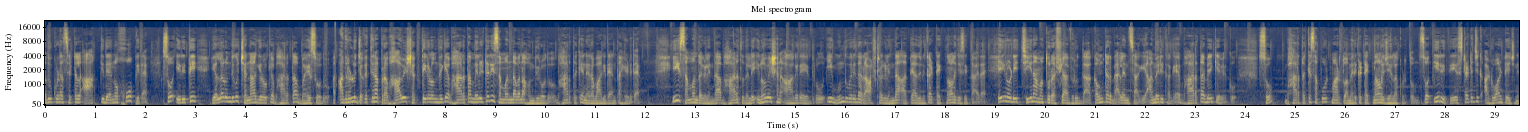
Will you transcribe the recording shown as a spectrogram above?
ಅದು ಕೂಡ ಸೆಟಲ್ ಆಗ್ತಿದೆ ಅನ್ನೋ ಹೋಪ್ ಇದೆ. ಸೊ ಈ ರೀತಿ ಎಲ್ಲರೊಂದಿಗೂ ಚೆನ್ನಾಗಿರೋಕೆ ಭಾರತ ಬಯಸೋದು. ಅದರಲ್ಲೂ ಜಗತ್ತಿನ ಪ್ರಭಾವಿ ಶಕ್ತಿಗಳೊಂದಿಗೆ ಭಾರತ ಮಿಲಿಟರಿ ಸಂಬಂಧವನ್ನ ಹೊಂದಿರೋದು ಭಾರತಕ್ಕೆ ನೆರವಾಗಿದೆ ಅಂತ ಹೇಳಿದೆ. ಈ ಸಂಬಂಧಗಳಿಂದ ಭಾರತದಲ್ಲಿ ಇನೋವೇಷನ್ ಆಗದೇ ಇದ್ರೂ ಈ ಮುಂದುವರಿದ ರಾಷ್ಟ್ರಗಳಿಂದ ಅತ್ಯಾಧುನಿಕ ಟೆಕ್ನಾಲಜಿ ಸಿಗ್ತಾ ಇದೆ. ಈಗ ನೋಡಿ, ಚೀನಾ ಮತ್ತು ರಷ್ಯಾ ವಿರುದ್ಧ ಕೌಂಟರ್ ಬ್ಯಾಲೆನ್ಸ್ ಆಗಿ ಅಮೆರಿಕಾಗೆ ಭಾರತ ಬೇಕೇ ಬೇಕು. ಸೊ ಭಾರತಕ್ಕೆ ಸಪೋರ್ಟ್ ಮಾಡ್ತು, ಅಮೆರಿಕ ಟೆಕ್ನಾಲಜಿ ಎಲ್ಲ ಕೊಡ್ತು. ಸೊ ಈ ರೀತಿ ಸ್ಟ್ರಾಟಜಿಕ್ ಅಡ್ವಾಂಟೇಜ್ನಿಂದ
